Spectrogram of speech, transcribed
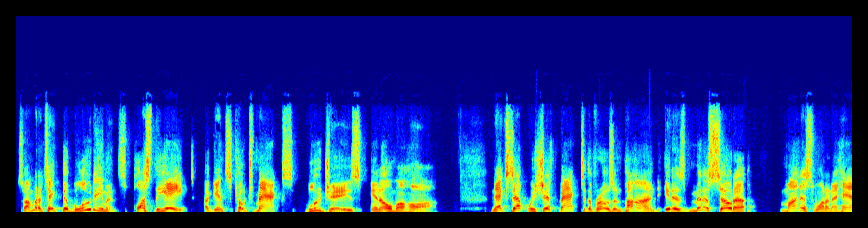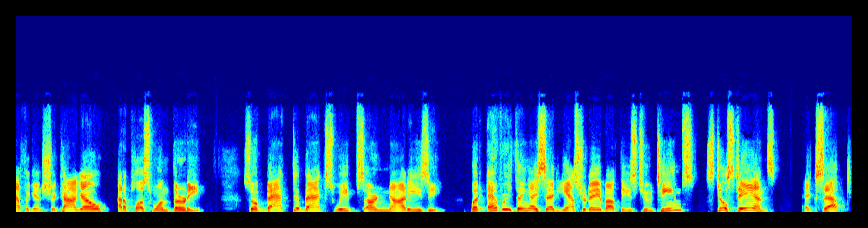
So I'm going to take the Blue Demons plus the eight against Coach Max, Blue Jays in Omaha. Next up, we shift back to the frozen pond. It is Minnesota minus one and a half against Chicago at a plus 130. So back to back sweeps are not easy. But everything I said yesterday about these two teams still stands, except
